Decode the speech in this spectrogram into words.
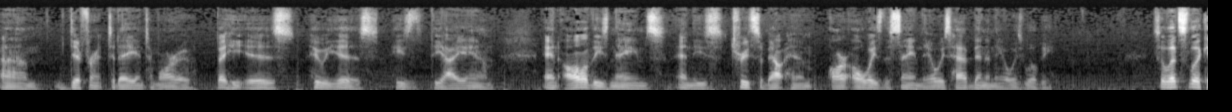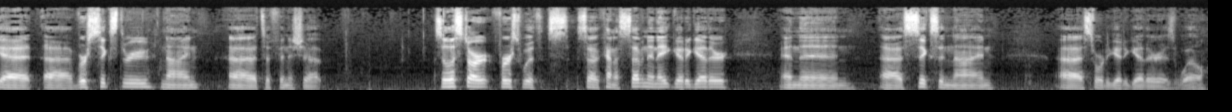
um, different today and tomorrow, but He is who He is. He's the I am. And all of these names and these truths about Him are always the same. They always have been and they always will be. So let's look at uh, verse 6 through 9 uh, to finish up. So let's start first with so kind of 7 and 8 go together, and then uh, 6 and 9 uh, sort of go together as well.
